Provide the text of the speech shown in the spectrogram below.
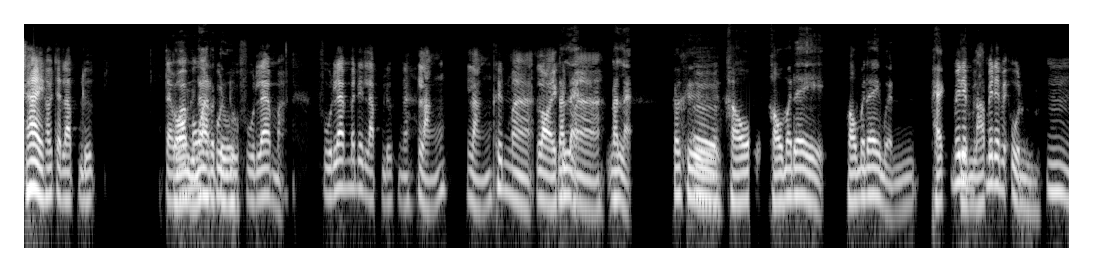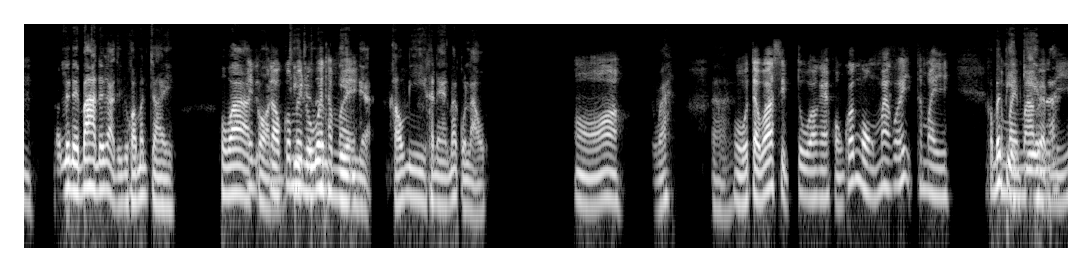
ใช่เขาจะรับลึก แต่ว่ากองอยู่เมื่อวานหน้าประคุณตูดูฟูลแลมอะ ฟูลแลมไม่ได้รับลึกนะหลังหลังขึ้นมาลอยนั่ขึ้นนแหละมา นั่นแหละ ก็คือเออเขาเขาไม่ได้เขาไม่ได้เหมือนแพ็คไม่เกได้มรับไม่ได้ไปอุดอืมอืมเล่นในบ้านด้วยก็อาจจะมีความมั่นใจ เพราะว่าไม่ก่อนเราก็ไม่ที่รู้จะว่าเริ่ทำไมเกมเนี่ยเขามีคะแนนมากกว่าเรา อ๋อถูกไหมอ่าโหแต่ว่าสิบตัวไง ผมก็งงมากว่าเฮ้ยทำไมเขาไม่เปลี่ยนทำไมเกมามแบบนะนี้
